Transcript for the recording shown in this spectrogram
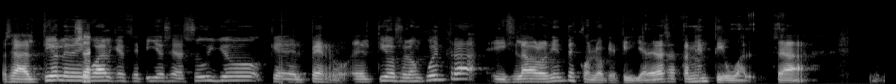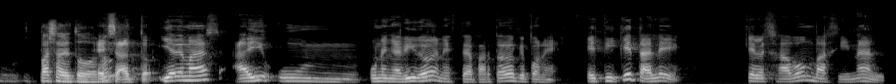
O sea, al tío le da O sea- igual que el cepillo sea suyo que del perro. El tío se lo encuentra y se lava los dientes con lo que pilla. Le da exactamente igual. O sea, Pasa de todo, ¿no? Exacto. Y además hay un, un añadido en este apartado que pone, etiquétale que el jabón vaginal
